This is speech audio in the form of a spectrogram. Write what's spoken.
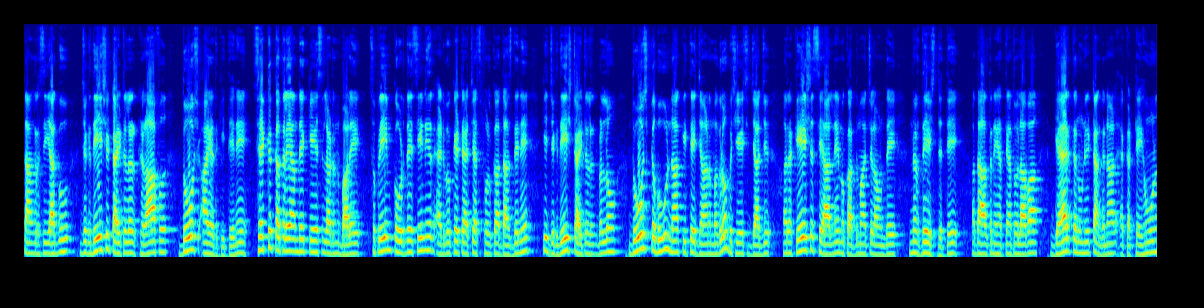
ਕਾਂਗਰਸੀ ਆਗੂ ਜਗਦੀਸ਼ ਟਾਈਟਲਰ ਖਿਲਾਫ ਦੋਸ਼ ਆਇਦ ਕੀਤੇ ਨੇ ਸਿੱਖ ਕਤਲੇਆਮ ਦੇ ਕੇਸ ਲੜਨ ਵਾਲੇ ਸੁਪਰੀਮ ਕੋਰਟ ਦੇ senior advocate H S. Phoolka ਦੱਸਦੇ ਨੇ ਕਿ ਜਗਦੀਸ਼ ਟਾਈਟਲਰ ਵੱਲੋਂ ਦੋਸ਼ ਕਬੂਲ ਨਾ ਕੀਤੇ ਜਾਣ ਮਗਰੋਂ ਵਿਸ਼ੇਸ਼ ਜੱਜ ਰਕੇਸ਼ ਸਿਆਲ ਨੇ ਮੁਕੱਦਮਾ ਚਲਾਉਣ ਦੇ ਨਿਰਦੇਸ਼ ਦਿੱਤੇ ਅਦਾਲਤ ਨੇ ਹੱਤਿਆਂ ਤੋਂ ਇਲਾਵਾ ਗੈਰ ਕਾਨੂੰਨੀ ਢੰਗ ਨਾਲ ਇਕੱਠੇ ਹੋਣ,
